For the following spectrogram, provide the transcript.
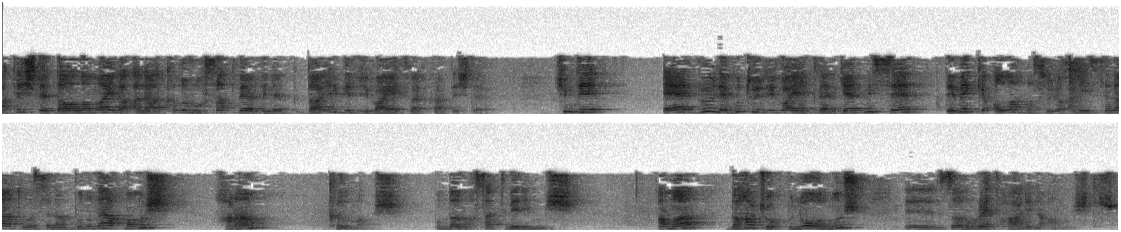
ateşle dağlamayla alakalı ruhsat verdiğine dair bir rivayet var kardeşlerim. Şimdi eğer böyle bu tür rivayetler gelmişse demek ki Allah Resulü aleyhissalatu vesselam bunu ne yapmamış? Haram kılmamış. Bunda ruhsat verilmiş. Ama daha çok bu ne olmuş? Ee, zaruret haline almıştır.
